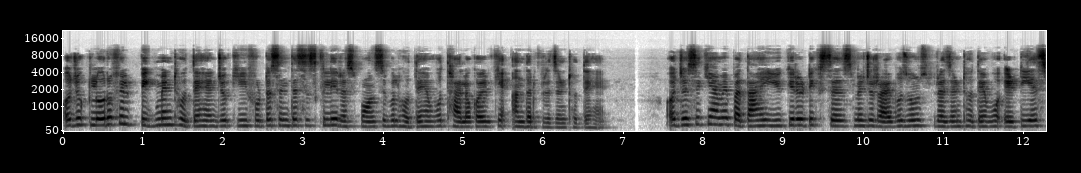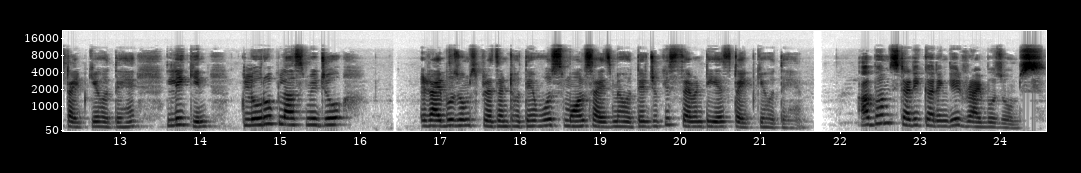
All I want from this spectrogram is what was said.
और जो क्लोरोफिल पिगमेंट होते हैं, जो कि फोटोसिंथेसिस के लिए रिस्पॉन्सिबल होते हैं, वो थाइलोकॉइड के अंदर प्रेजेंट होते हैं। और जैसे कि हमें पता है यूकेरियोटिक सेल्स में जो राइबोसोम्स प्रेजेंट होते हैं, वो एटीएस टाइप के होते हैं। लेकिन क्लोरोप्लास्ट में जो राइबोसोम्स प्रेजेंट होते हैं, वो स्मॉल साइज़ में होते हैं, जो कि सेवेंटी एस टाइप के होते हैं। अब हम स्टडी करेंगे ribosomes.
